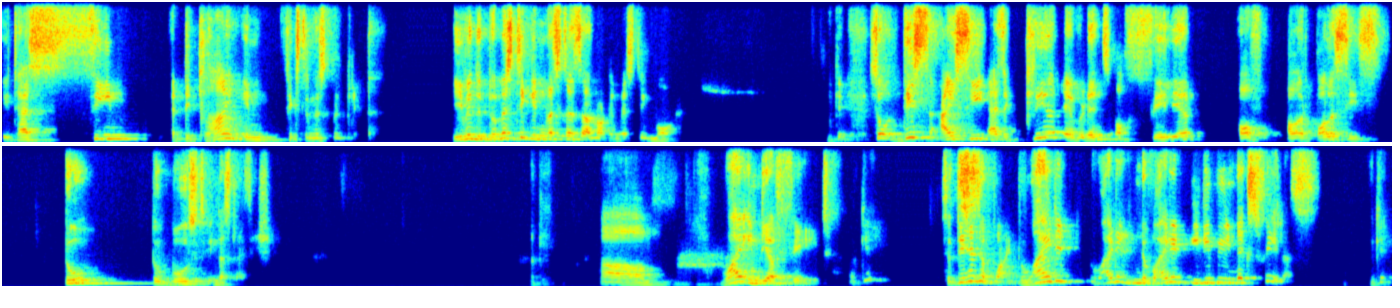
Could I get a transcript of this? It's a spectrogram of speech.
it has seen a decline in fixed investment rate. Even the domestic investors are not investing more. Okay, so this I see as a clear evidence of failure of our policies to, to boost industrialization. Okay. Um, why India failed? Okay. So this is the point. Why did why did why did EDB index fail us? Okay.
